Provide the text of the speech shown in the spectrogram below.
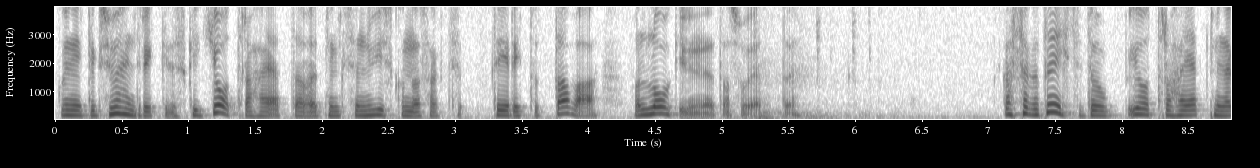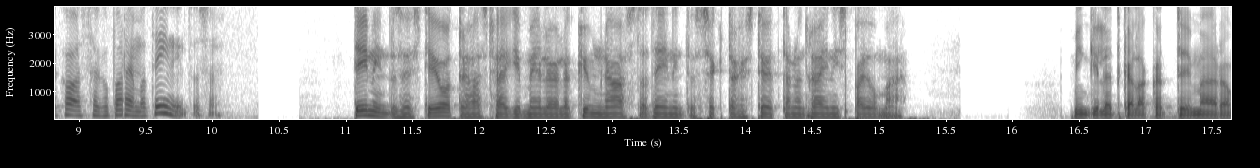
kui näiteks Ühendriikides kõik jootraha jätavad ning see on ühiskonnas aktsepteeritud tava, on loogiline tasu jätta. kas aga tõesti toob jootraha jätmine kaasa ka parema teeninduse? Teenindusest ja jootrahast räägib meile üle kümne aasta teenindussektoris töötanud Rainis Pajumäe. mingil hetkel hakati määra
